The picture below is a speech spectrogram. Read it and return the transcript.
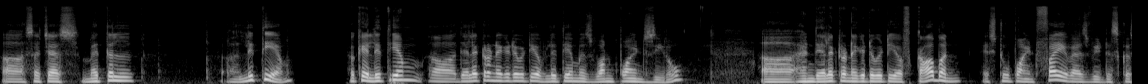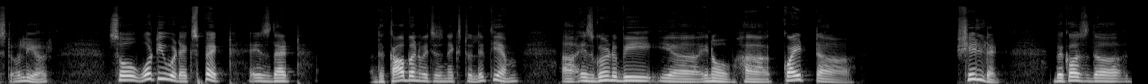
uh, such as methyl uh, lithium, okay, lithium, uh, the electronegativity of lithium is 1.0 uh, and the electronegativity of carbon is 2.5 as we discussed earlier. So, what you would expect is that the carbon which is next to lithium is going to be you know quite shielded because the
